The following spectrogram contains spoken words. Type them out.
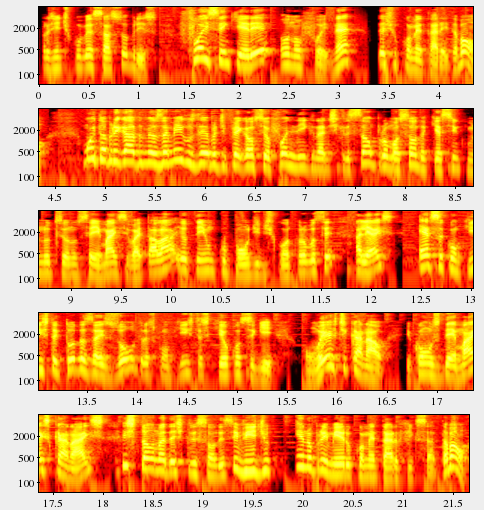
pra gente conversar sobre isso. Foi sem querer ou não foi, né? Deixa um comentário aí, tá bom? Muito obrigado, meus amigos. Lembra de pegar o seu fone, link na descrição. Promoção daqui a 5 minutos eu não sei mais se vai estar tá lá. Eu tenho um cupom de desconto para você. Aliás, essa conquista e todas as outras conquistas que eu consegui com este canal e com os demais canais estão na descrição desse vídeo e no primeiro comentário fixado, tá bom?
